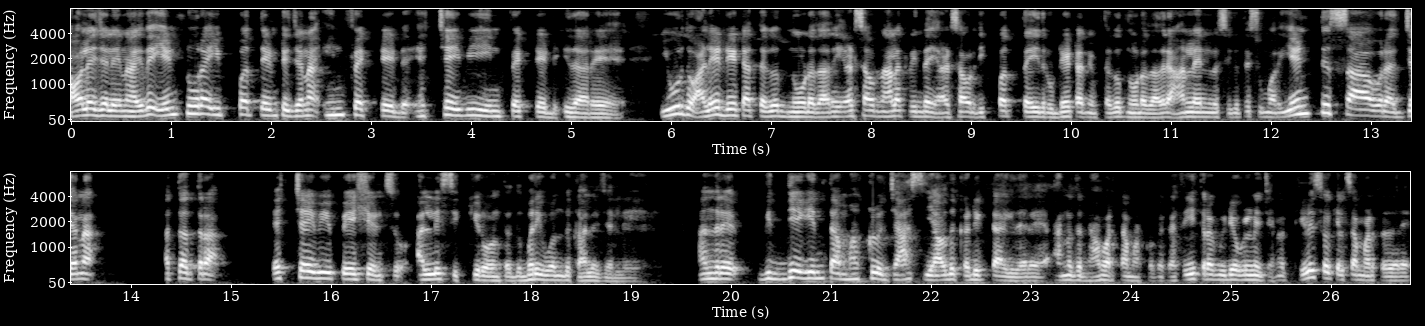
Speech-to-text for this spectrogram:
ಕಾಲೇಜಲ್ಲಿ ಏನಾಗಿದೆ? ಎಂಟುನೂರ ಇಪ್ಪತ್ತೆಂಟು ಜನ infected H I V infected ಇದ್ದಾರೆ ಇವ್ರದ್ದು ಹಳೆ ಡೇಟಾ ತೆಗೆದು ನೋಡೋದಾದ್ರೆ ಎರಡು ಸಾವಿರದ ನಾಲ್ಕರಿಂದ ಎರಡು ಸಾವಿರದ ಇಪ್ಪತ್ತೈದರ ಡೇಟಾ ನೀವು ತೆಗೆದು ನೋಡೋದಾದ್ರೆ ಆನ್ಲೈನಲ್ಲೂ ಸಿಗುತ್ತೆ. ಸುಮಾರು ಎಂಟು ಸಾವಿರ ಜನ ಹತ್ತತ್ರ ಎಚ್ ಐ ವಿ ಪೇಷಂಟ್ಸು ಅಲ್ಲಿ ಸಿಕ್ಕಿರುವಂಥದ್ದು ಬರೀ ಒಂದು ಕಾಲೇಜಲ್ಲಿ. ಅಂದರೆ ವಿದ್ಯೆಗಿಂತ ಮಕ್ಕಳು ಜಾಸ್ತಿ ಯಾವುದಕ್ಕೆ ಅಡಿಕ್ಟ್ ಆಗಿದ್ದಾರೆ ಅನ್ನೋದನ್ನ ನಾವು ಅರ್ಥ ಮಾಡ್ಕೋಬೇಕಾಗುತ್ತೆ. ಈ ಥರ ವಿಡಿಯೋಗಳನ್ನ ಜನ ತಿಳಿಸೋ ಕೆಲಸ ಮಾಡ್ತಾ ಇದ್ದಾರೆ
